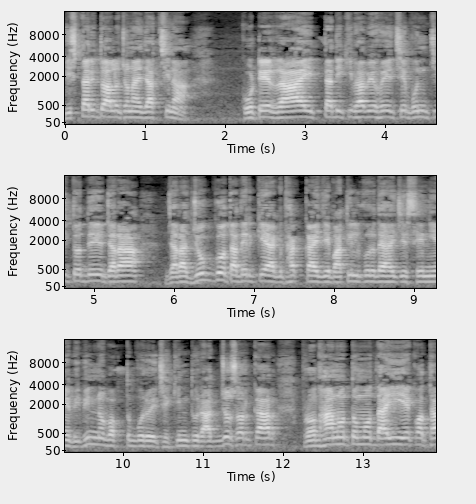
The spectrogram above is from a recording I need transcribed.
বিস্তারিত আলোচনায় যাচ্ছি না। কোর্টের রায় ইত্যাদি কীভাবে হয়েছে, বঞ্চিতদের যারা যারা যোগ্য তাদেরকে এক ধাক্কায় যে বাতিল করে দেওয়া হয়েছে সে নিয়ে বিভিন্ন বক্তব্য রয়েছে। কিন্তু রাজ্য সরকার প্রধানতম দায়ী কথা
